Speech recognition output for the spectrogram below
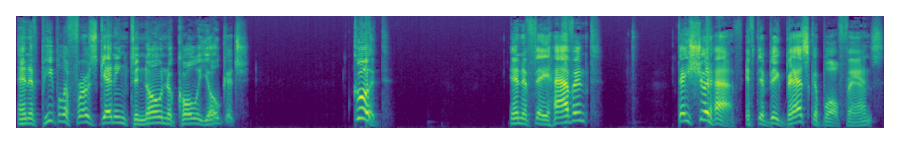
And if people are first getting to know Nikola Jokic, good. And if they haven't, they should have, if they're big basketball fans.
